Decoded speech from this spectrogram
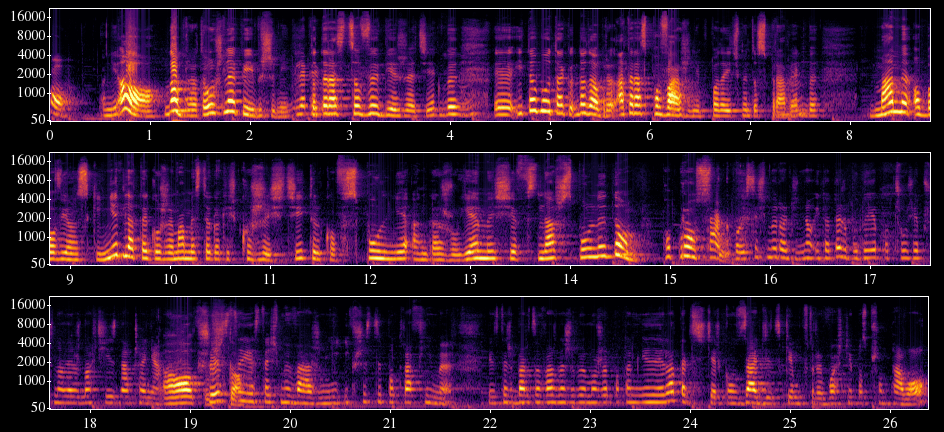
O, Oni, o, dobra, to już lepiej brzmi. Lepiej to teraz co wy bierzecie? Jakby, y, I to było tak, no dobra, a teraz poważnie podejdźmy do sprawy. Jakby mamy obowiązki nie dlatego, że mamy z tego jakieś korzyści, tylko wspólnie angażujemy się w nasz wspólny dom. Po prostu. tak, bo jesteśmy rodziną i to też buduje poczucie przynależności i znaczenia. Otóż wszyscy to. jesteśmy ważni i wszyscy potrafimy. Więc też bardzo ważne, żeby może potem nie latać z ścierką za dzieckiem, które właśnie posprzątało,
